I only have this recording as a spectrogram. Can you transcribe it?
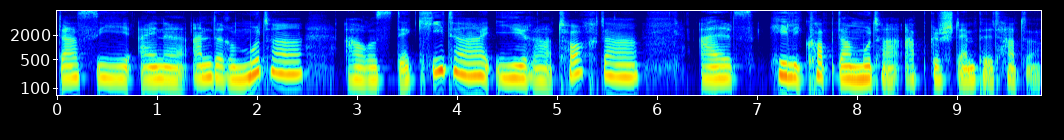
dass sie eine andere Mutter aus der Kita ihrer Tochter als Helikoptermutter abgestempelt hatte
